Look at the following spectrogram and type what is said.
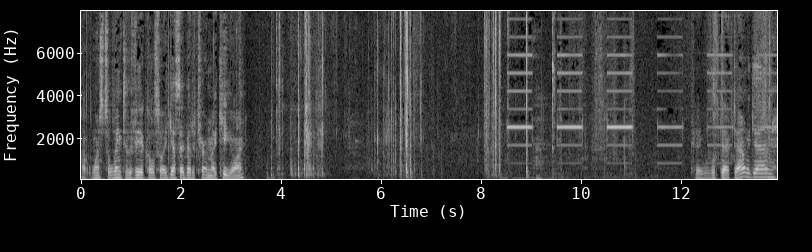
uh, wants to link to the vehicle, so I guess I better turn my key on. Okay, we'll look back down again.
